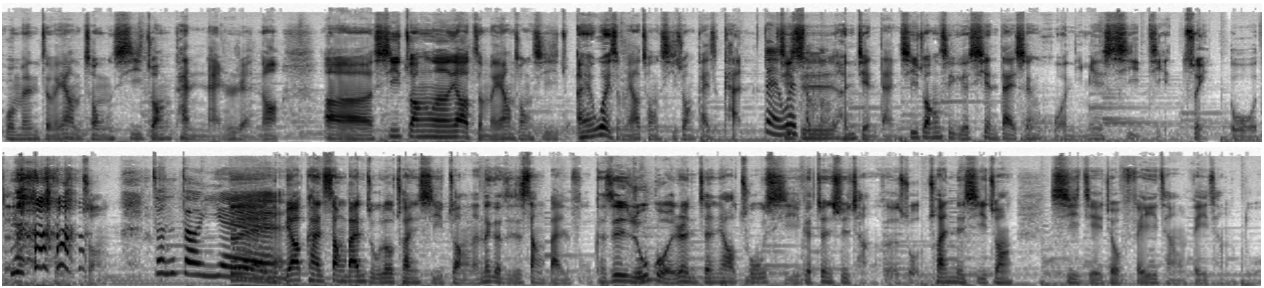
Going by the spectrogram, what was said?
我们怎么样从西装看男人哦？呃，西装呢要怎么样从西装？哎，为什么要从西装开始看？对，其为什么？实很简单，西装是一个现代生活里面细节最多的 服装，真的耶。对，你不要看上班族都穿西装了，那个只是上班服。可是如果认真要出席一个正式场合，所穿的西装细节就非常非常多。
